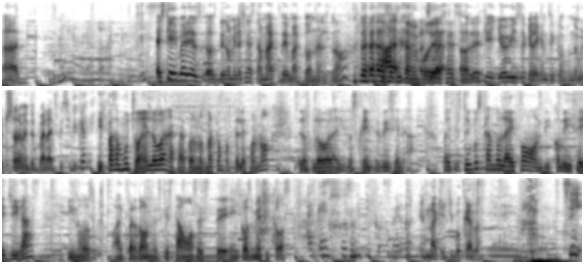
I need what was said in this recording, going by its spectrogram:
Ah. Es que hay varias denominaciones hasta Mac de McDonald's, ¿no? Ah, sí, también o podría sea, ser, sí. o sea, es que yo he visto que la gente se confunde mucho solamente para especificar. Y pasa mucho, ¿eh? Luego, hasta cuando nos marcan por teléfono, lo- luego los clientes dicen, "Ah, pues, estoy buscando el iPhone con 16 gigas y nos, ay, perdón, es que estamos este, en cosméticos. Acá es cosméticos, perdón. El Mac equivocado. Sí,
